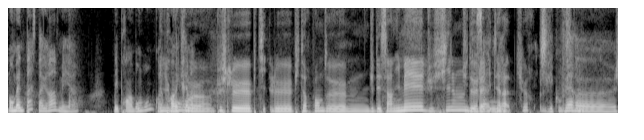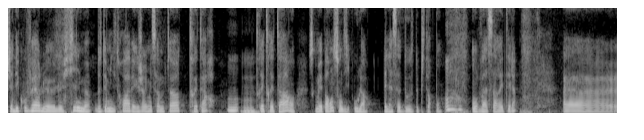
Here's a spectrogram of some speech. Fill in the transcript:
M'emmène pas, c'est pas grave, mais, euh, mais prends un bonbon, quoi. Et du Prends un coup, crémin. euh, plus le, petit, le Peter Pan de, du dessin animé, du film, Du de la animé. littérature. J'ai découvert, euh, j'ai découvert le, le film de 2003 avec Jeremy Sumpter très tard. Mm. très très tard, parce que mes parents se sont dit oula, elle a sa dose de Peter Pan, on va s'arrêter là. Euh,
